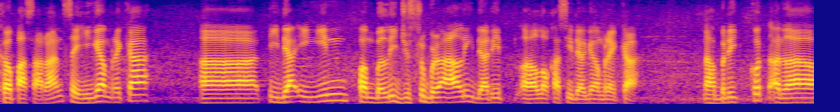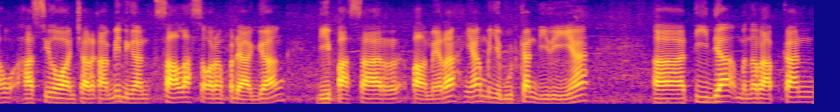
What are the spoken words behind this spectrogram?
ke pasaran sehingga mereka uh, tidak ingin pembeli justru beralih dari uh, lokasi dagang mereka. Nah, berikut adalah hasil wawancara kami dengan salah seorang pedagang di Pasar Palmerah yang menyebutkan dirinya uh, tidak menerapkan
